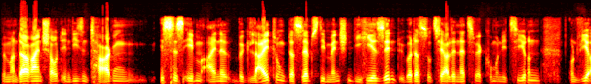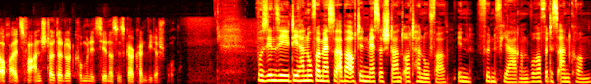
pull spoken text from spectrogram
wenn man da reinschaut in diesen Tagen, ist es eben eine Begleitung, dass selbst die Menschen, die hier sind, über das soziale Netzwerk kommunizieren und wir auch als Veranstalter dort kommunizieren. Das ist gar kein Widerspruch. Wo sehen Sie die Hannover Messe, aber auch den Messestandort Hannover in fünf Jahren? Worauf wird es ankommen?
